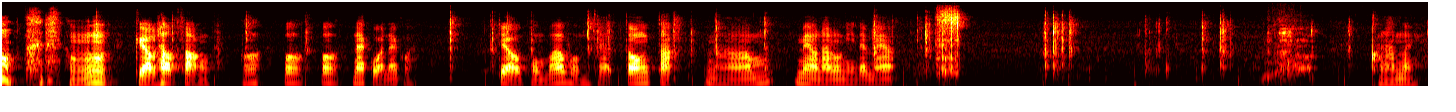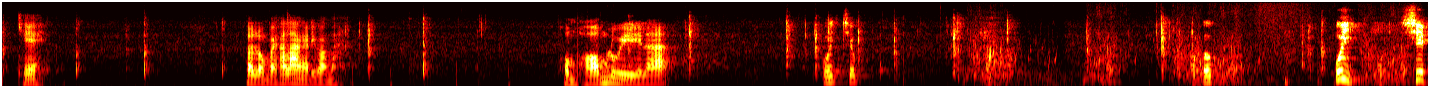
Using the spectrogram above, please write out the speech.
มอืมเกือบรอบสองโอ้โอ้โอ้น่ากลัวน่ากลัว เดี๋ยวผมว่าผมจะต้องตักน้ำแมวน้ำตรงนี้ได้ไหมอะ ขอ น้ำหน่อย โอเค เราลงไปข้างล่างกันดีกว่ามา ผมพร้อมลุยแล้วอุ้ยจุ๊บปุ๊บ อุ้ย ชิด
